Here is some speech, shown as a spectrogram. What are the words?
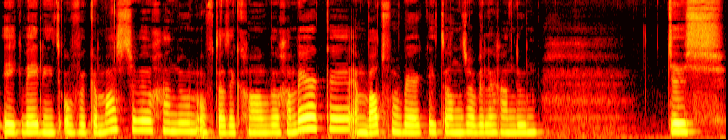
Ik weet niet of ik een master wil gaan doen of dat ik gewoon wil gaan werken en wat voor werk ik dan zou willen gaan doen. Dus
